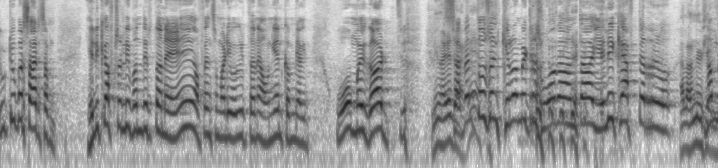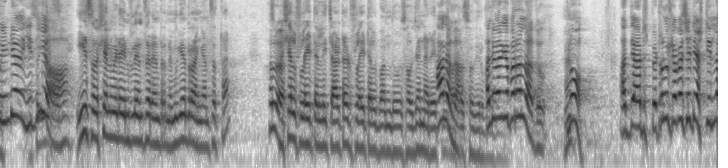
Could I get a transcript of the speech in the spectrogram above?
YouTubers are some ಹೆಲಿಕಾಪ್ಟ್ರಲ್ಲಿ ಬಂದಿರ್ತಾನೆ ಅಫೆನ್ಸ್ ಮಾಡಿ ಹೋಗಿರ್ತಾನೆ ಅವನಿಗೇನು ಕಮ್ಮಿ ಆಗಿದೆ. ಓ my god seven thousand kilometres ಹೋಗೋ ಅಂತ ಹೆಲಿಕಾಪ್ಟರ್ ನಮ್ಮ ಇಂಡಿಯಾ ಇದೆಯಾ? ಈ ಸೋಷಿಯಲ್ ಮೀಡಿಯಾ ಇನ್ಫ್ಲೂಯೆನ್ಸರ್ ಏನ್ರ ನಿಮ್ಗೇನ್ರ ಹಂಗೆ ಅನ್ಸುತ್ತಾ? ಸ್ಪೆಷಲ್ ಫ್ಲೈಟಲ್ಲಿ ಚಾರ್ಟರ್ಡ್ ಫ್ಲೈಟಲ್ಲಿ ಬಂದು ಸೌಜನ್ಯ ರೇಪ್ ಹೋಗಿರ್ಬೋದು. ಅಲ್ಲಿವರೆಗೆ ಬರಲ್ಲ ಅದು. ನೋ ಅದು ಅದು ಪೆಟ್ರೋಲ್ ಕೆಪಾಸಿಟಿ ಅಷ್ಟಿಲ್ಲ.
